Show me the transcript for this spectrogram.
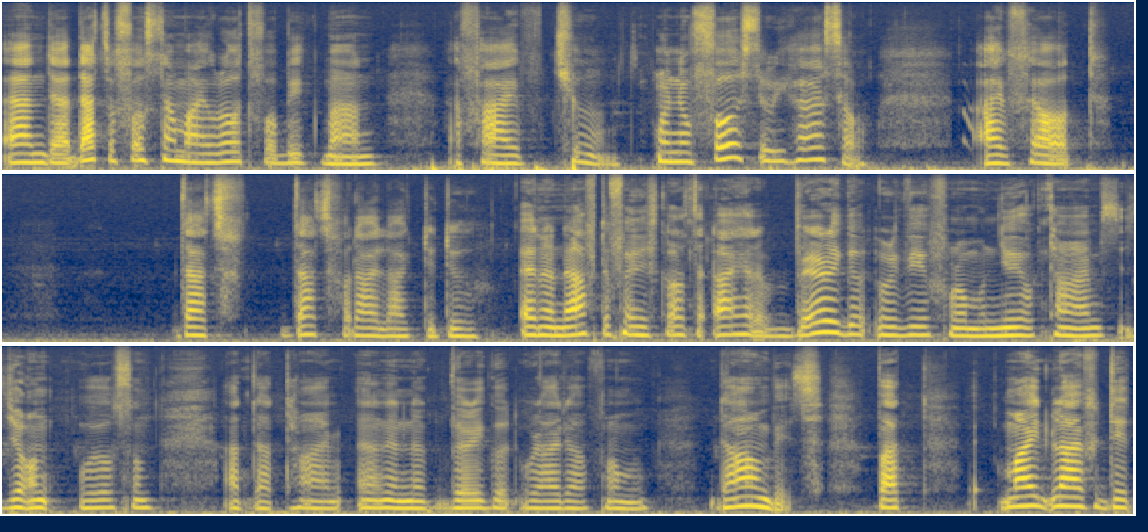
And uh, that's the first time I wrote for big band uh, five tunes. On the first rehearsal, I felt that's that's what I like to do. And then after finished concert, I had a very good review from New York Times, John Wilson, at that time, and then a very good writer from Downbeats. But my life did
